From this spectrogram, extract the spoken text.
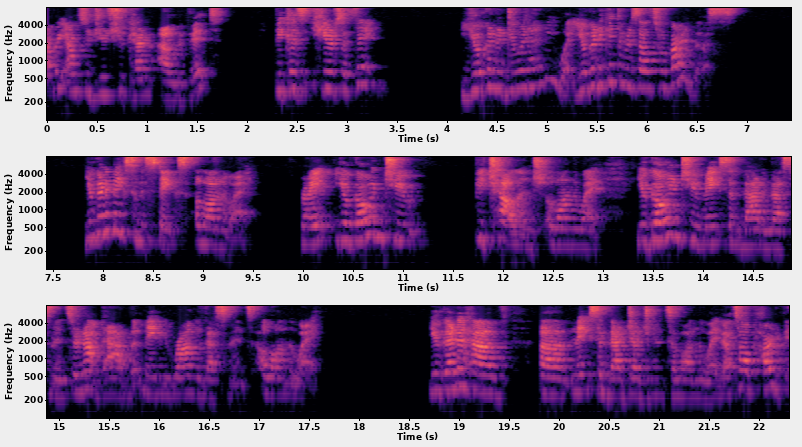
every ounce of juice you can out of it. Because here's the thing. You're going to do it anyway. You're going to get the results regardless. You're going to make some mistakes along the way, right? You're going to be challenged along the way. You're going to make some bad investments, or not bad, but maybe wrong investments along the way. You're going to have uh, make some bad judgments along the way. That's all part of it.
